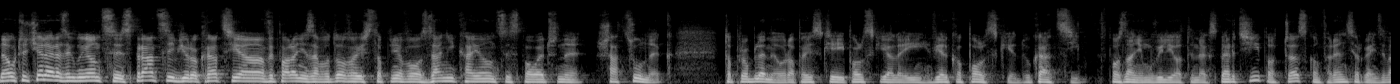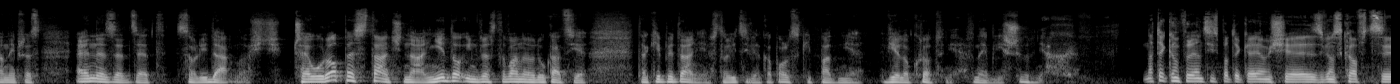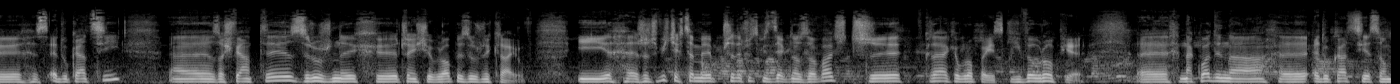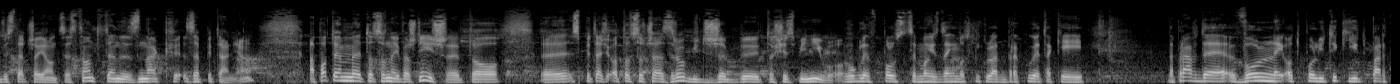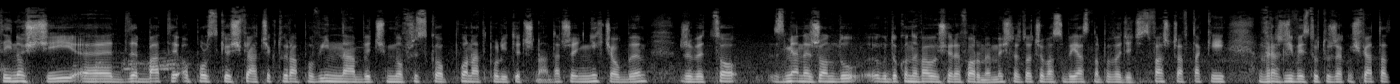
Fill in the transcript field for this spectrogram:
Nauczyciele rezygnujący z pracy, biurokracja, wypalenie zawodowe i stopniowo zanikający społeczny szacunek. To problemy europejskiej, polskiej, ale i wielkopolskiej edukacji. W Poznaniu mówili o tym eksperci podczas konferencji organizowanej przez NZZ Solidarność. Czy Europę stać na niedoinwestowaną edukację? Takie pytanie w stolicy Wielkopolski padnie wielokrotnie w najbliższych dniach. Na tej konferencji spotykają się związkowcy z edukacji, e, z oświaty, z różnych e, części Europy, z różnych krajów. I e, rzeczywiście chcemy przede wszystkim zdiagnozować, czy w krajach europejskich, w Europie nakłady na edukację są wystarczające. Stąd ten znak zapytania. A potem to, co najważniejsze, to spytać o to, co trzeba zrobić, żeby to się zmieniło. W ogóle w Polsce moim zdaniem od kilku lat brakuje takiej naprawdę wolnej od polityki partyjności e, debaty o polskiej oświacie, która powinna być mimo wszystko ponadpolityczna. Znaczy nie chciałbym, żeby co zmianę rządu dokonywały się reformy. Myślę, że to trzeba sobie jasno powiedzieć, zwłaszcza w takiej wrażliwej strukturze jak oświata.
